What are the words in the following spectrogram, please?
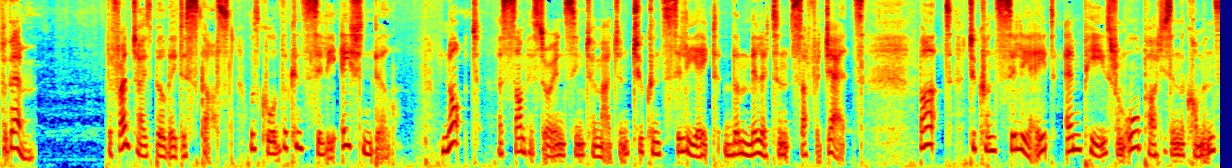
for them. The franchise bill they discussed was called the Conciliation Bill, not, as some historians seem to imagine, to conciliate the militant suffragettes, but to conciliate MPs from all parties in the Commons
